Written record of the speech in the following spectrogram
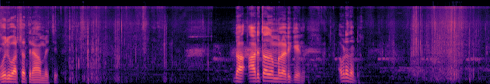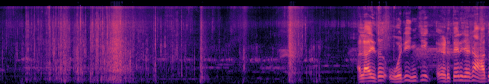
ഒരു വർഷത്തിനകം വെച്ച്. അടുത്തത് നമ്മൾ എടുക്കുകയാണ്. അവിടെ തട്ട്. അല്ല ഇത് ഒരു ഇഞ്ചി എടുത്തതിന് ശേഷം അത്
